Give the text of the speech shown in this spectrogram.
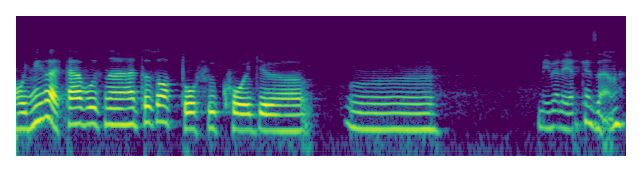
Hogy mivel távoznál, hát az attól függ, hogy... Mm, Mivel érkezem?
